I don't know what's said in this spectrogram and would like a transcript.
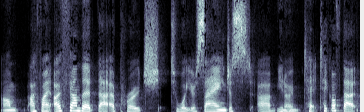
Um, i find i've found that that approach to what you're saying just uh, you know t- take off that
